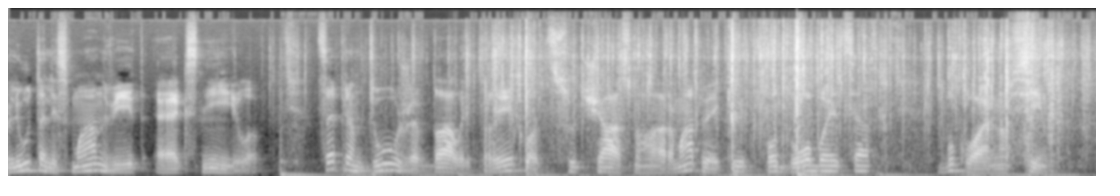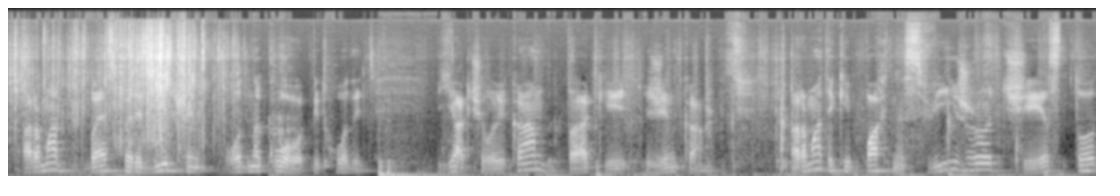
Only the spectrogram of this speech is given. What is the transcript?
Blue талісман від Ex. Це прям дуже вдалий приклад сучасного аромату, який подобається буквально всім. Аромат без перебільшень однаково підходить як чоловікам, так і жінкам. Аромат, який пахне свіжо, чисто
